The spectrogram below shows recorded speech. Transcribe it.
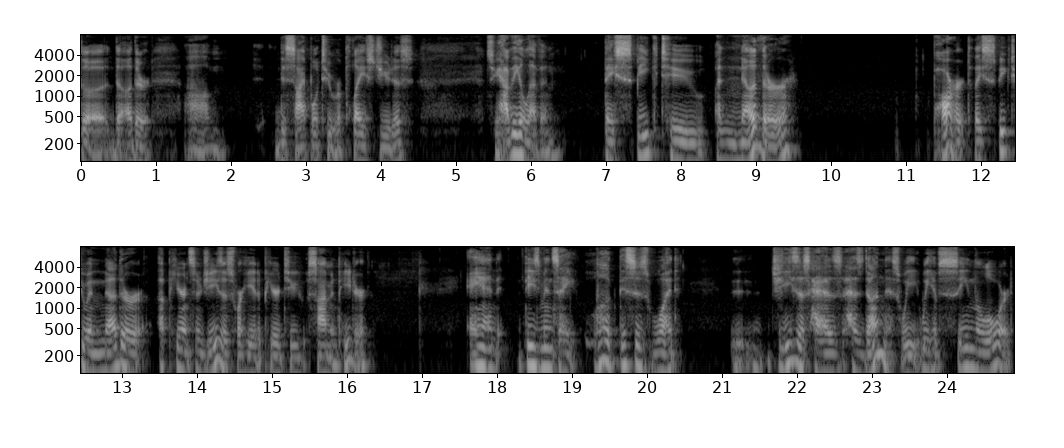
the the other um, disciple to replace Judas. So you have the 11. They speak to another part, they speak to another appearance of Jesus where he had appeared to Simon Peter. And these men say, Look, this is what uh, Jesus has has done this. We we have seen the Lord.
